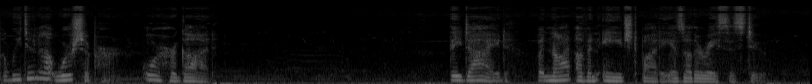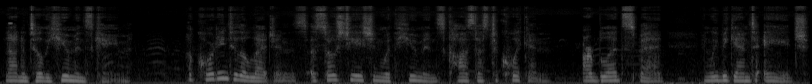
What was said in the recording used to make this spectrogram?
but we do not worship her or her god. They died, but not of an aged body as other races do. Not until the humans came. According to the legends, association with humans caused us to quicken, our blood sped, and we began to age.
